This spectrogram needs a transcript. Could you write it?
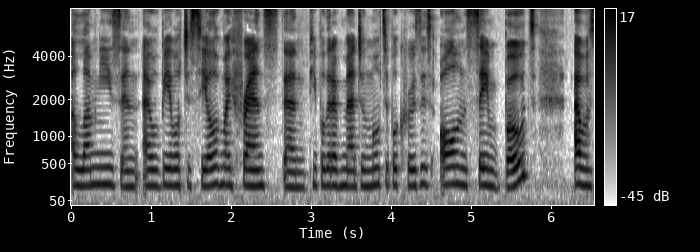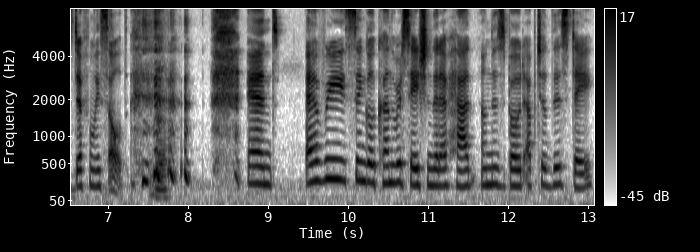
alumni and I will be able to see all of my friends and people that I've met on multiple cruises all in the same boat, I was definitely sold. Yeah. and every single conversation that I've had on this boat up to this day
